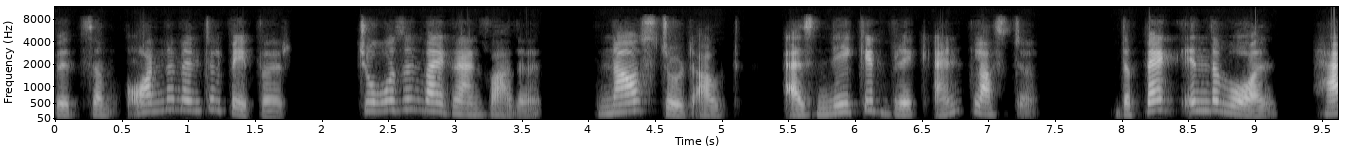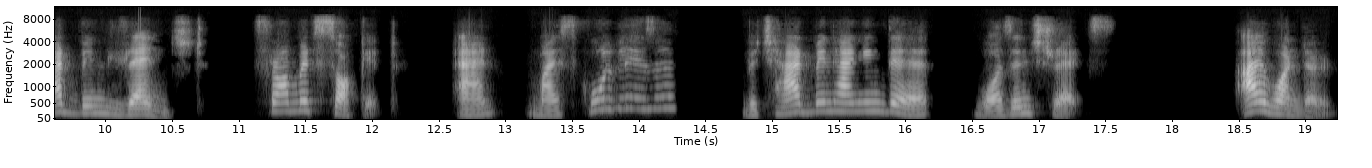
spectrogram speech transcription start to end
with some ornamental paper chosen by grandfather, now stood out as naked brick and plaster. The peg in the wall had been wrenched from its socket, and my school blazer, which had been hanging there, was in shreds. I wondered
